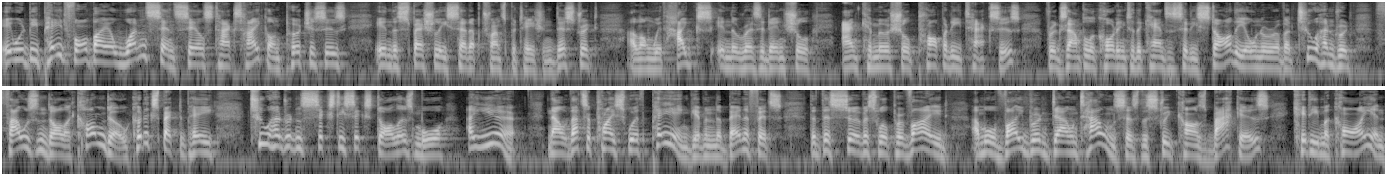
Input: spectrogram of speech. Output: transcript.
It would be paid for by a one cent sales tax hike on purchases in the specially set up transportation district, along with hikes in the residential and commercial property taxes. For example, according to the Kansas City Star, the owner of a $200,000 condo could expect to pay $266 more a year. Now, that's a price worth paying given the benefits that this service will provide. A more vibrant downtown, says the streetcar's backers. Kitty McCoy, and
